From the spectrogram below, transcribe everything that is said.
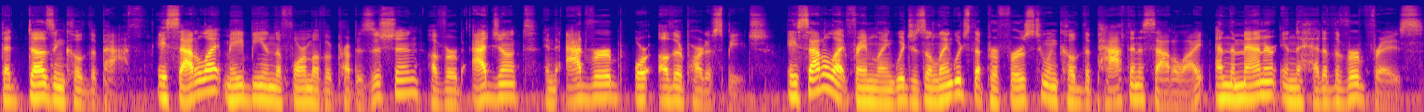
that does encode the path. A satellite may be in the form of a preposition, a verb adjunct, an adverb, or other part of speech. A satellite frame language is a language that prefers to encode the path in a satellite and the manner in the head of the verb phrase.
